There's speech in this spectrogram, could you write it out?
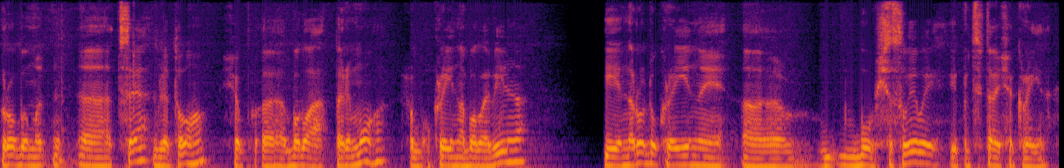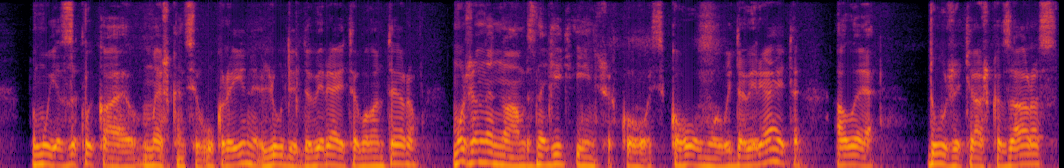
робимо е, це для того, щоб е, була перемога, щоб Україна була вільна, і народ України е, був щасливий і процвітаюча країна. Тому я закликаю мешканців України, люди, довіряйте волонтерам. Може, не нам, знайдіть інших когось, кого ви довіряєте, але дуже тяжко зараз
